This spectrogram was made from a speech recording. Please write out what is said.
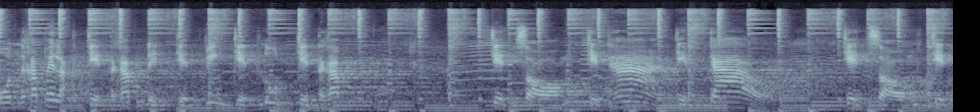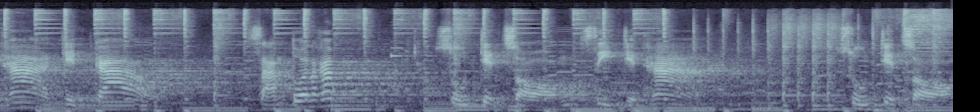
บนนะครับให้หลัก7นะครับเด่น7วิ่ง7ลูด7นะครับ72 75 79 72 75 79 3 ตัวนะครับ 072 475 072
